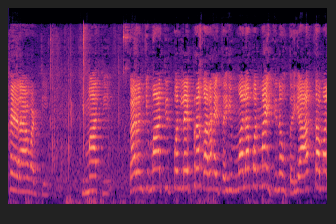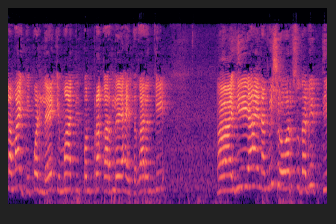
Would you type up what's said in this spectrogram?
खायला आवडती? ही माती. कारण की मातीत पण लय प्रकार आहेत. ही मला पण माहिती नव्हतं. हे आत्ता मला माहिती पडलंय की मातीत पण प्रकार लय आहेत. कारण की ही आहे ना मिशोवर सुद्धा भेटती.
